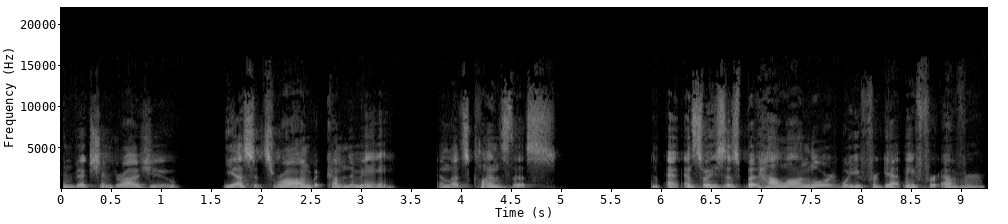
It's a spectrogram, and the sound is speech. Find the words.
Conviction draws you, yes, it's wrong, but come to me and let's cleanse this. And, and, so he says, But how long, Lord? Will you forget me forever?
